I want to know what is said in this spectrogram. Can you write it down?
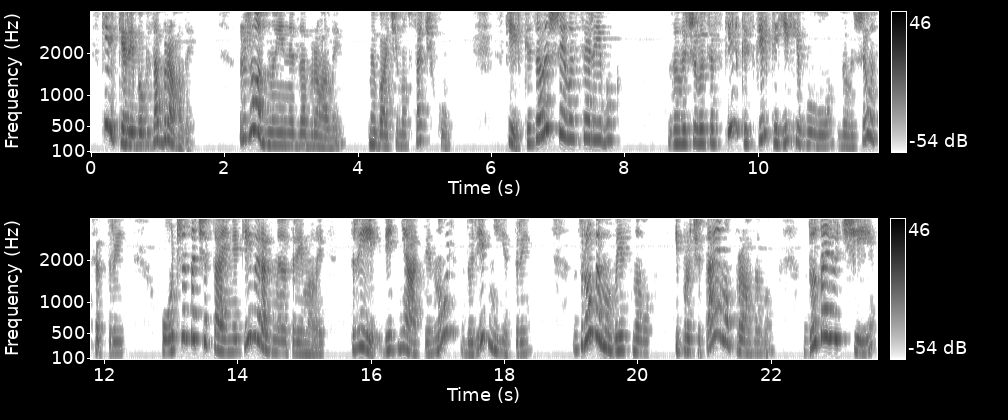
Скільки рибок забрали? Жодної не забрали. Ми бачимо в сачку. Скільки залишилося рибок? Залишилося скільки, скільки їх і було. Залишилося три. Отже, зачитаємо, який вираз ми отримали. 3 відняти 0 дорівнює 3. Зробимо висновок і прочитаємо правило. Додаючи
